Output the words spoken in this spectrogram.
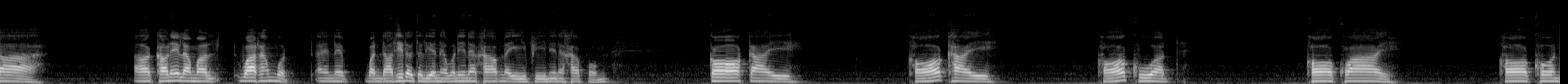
ดาอ่าคราวนี้เรามาว่าทั้งหมดในบรรดาที่เราจะเรียนในวันนี้นะครับใน EP นี้นะครับผม กอไก่ ขอไข่ ขอขวด คอควาย คอคน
